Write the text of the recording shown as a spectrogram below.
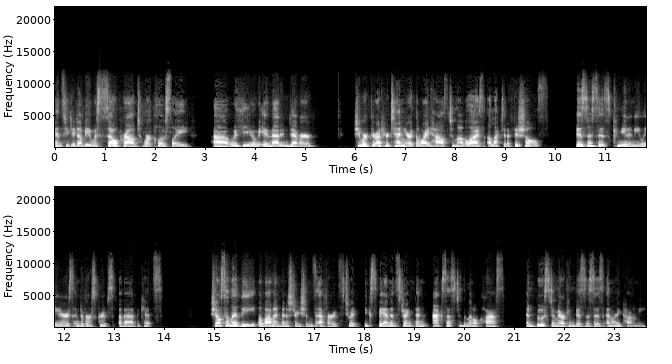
NCJW was so proud to work closely uh, with you in that endeavor. She worked throughout her tenure at the White House to mobilize elected officials, businesses, community leaders, and diverse groups of advocates. She also led the Obama administration's efforts to expand and strengthen access to the middle class and boost American businesses and our economy.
